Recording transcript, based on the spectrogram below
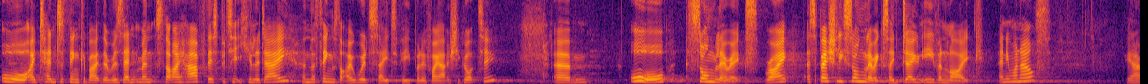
or I tend to think about the resentments that I have this particular day and the things that I would say to people if I actually got to. Um, or song lyrics, right? Especially song lyrics I don't even like. Anyone else? Yeah?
